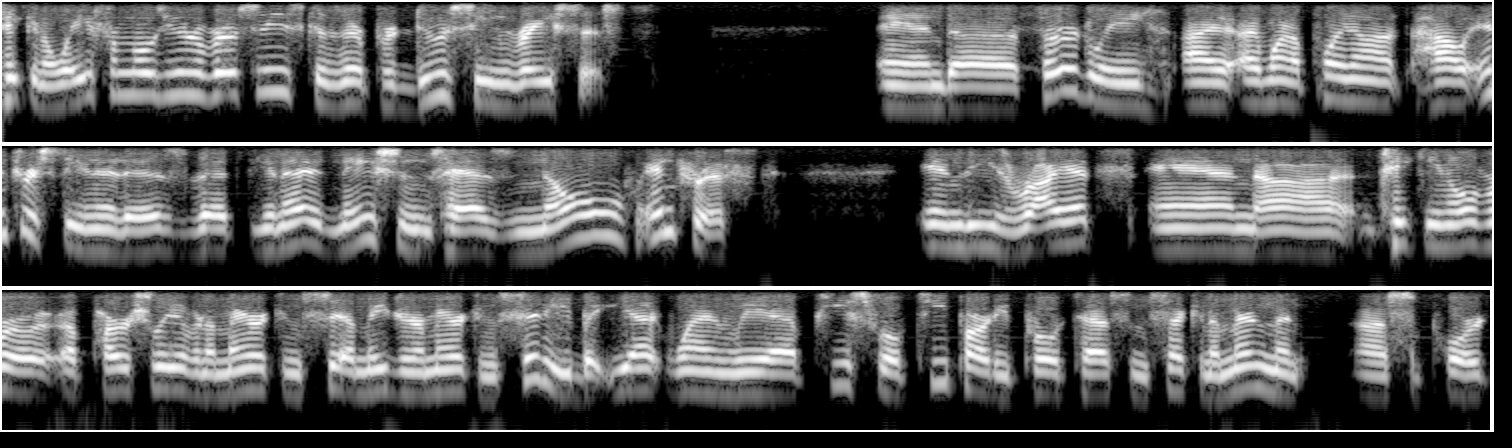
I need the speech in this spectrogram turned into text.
taken away from those universities because they're producing racists. And uh, thirdly, I, I want to point out how interesting it is that the United Nations has no interest in these riots and uh, taking over a partially of an American, a major American city. But yet, when we have peaceful Tea Party protests and Second Amendment uh, support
